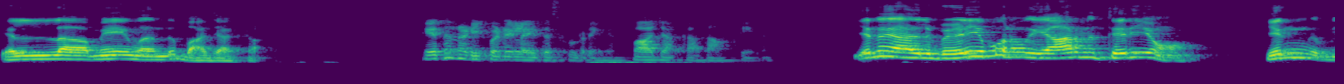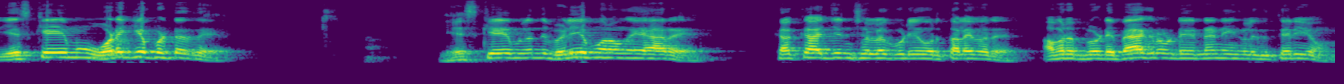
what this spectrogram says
எல்லாமே வந்து பாஜக. எதன் அடிப்படையில் இதை சொல்கிறீங்க பாஜக தான் அப்படின்னு. ஏன்னா அதில் வெளியே போனவங்க யாருன்னு தெரியும். எங் எஸ்கேஎம்மும் உடைக்கப்பட்டது. எஸ்கேஎம்லேருந்து வெளியே போனவங்க யார்? கக்காஜின்னு சொல்லக்கூடிய ஒரு தலைவர். அவருடைய பேக்ரவுண்டு என்னன்னு எங்களுக்கு தெரியும்.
